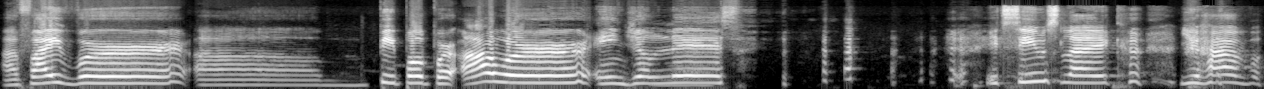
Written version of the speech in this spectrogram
uh, Fiverr, um, people per hour, Angel. List. It seems like you have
